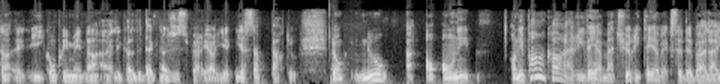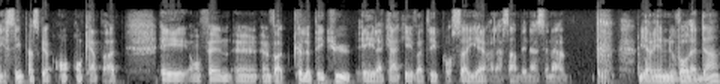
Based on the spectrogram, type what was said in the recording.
Dans, y compris maintenant à l'école de technologie supérieure, il y a, il y a ça partout. Donc nous, on, on est on n'est pas encore arrivé à maturité avec ce débat-là ici parce qu'on on capote et on fait un, vote que le PQ et la CAQ aient voté pour ça hier à l'Assemblée nationale. Il n'y a rien de nouveau là-dedans.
